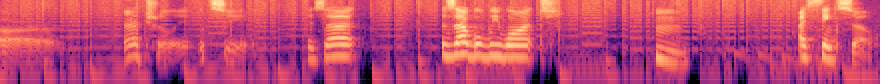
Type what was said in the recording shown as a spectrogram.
our, actually, let's see. Is that, is that what we want? Hmm. I think so.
